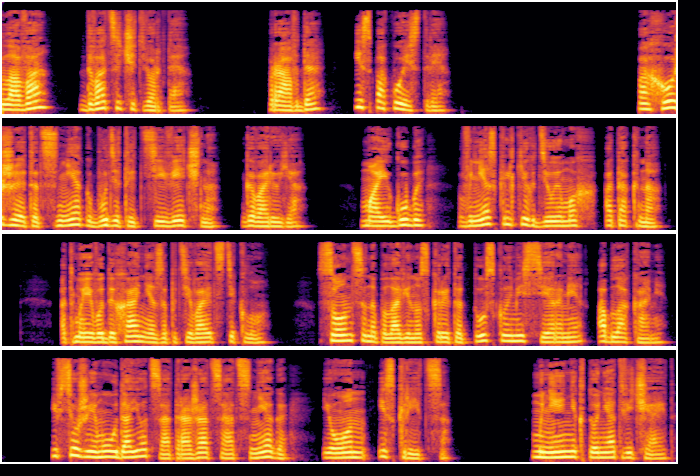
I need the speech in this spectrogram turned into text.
Глава 24. Правда и спокойствие. «Похоже, этот снег будет идти вечно», — говорю я. Мои губы в нескольких дюймах от окна. От моего дыхания запотевает стекло. Солнце наполовину скрыто тусклыми серыми облаками. И все же ему удается отражаться от снега, и он искрится. Мне никто не отвечает.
